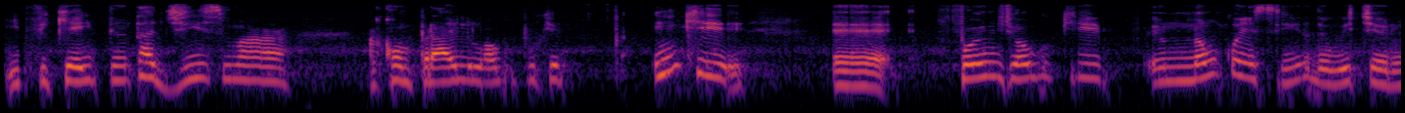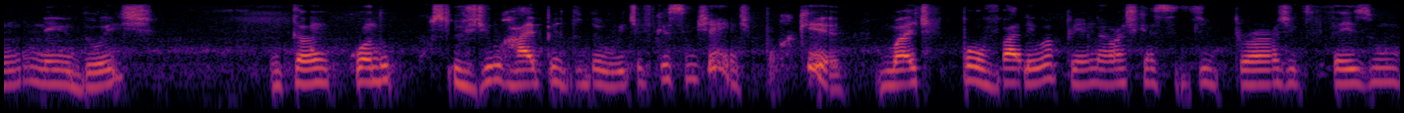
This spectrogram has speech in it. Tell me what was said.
e fiquei tentadíssima a comprar ele logo, porque um que é, foi um jogo que eu não conhecia, The Witcher 1 nem o 2. Então, quando surgiu o hype do The Witcher, eu fiquei assim, gente, por quê? Mas, pô, valeu a pena. Eu acho que a CD Projekt fez um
